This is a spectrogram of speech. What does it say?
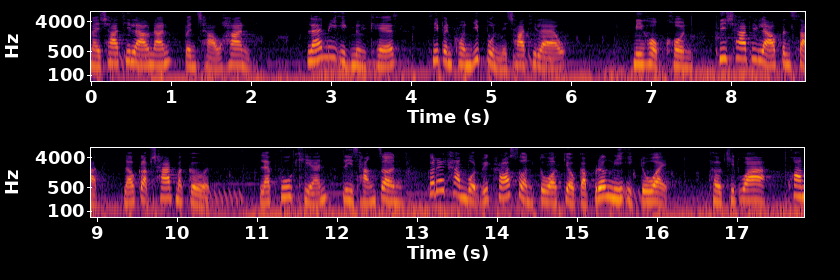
ในชาติที่แล้วนั้นเป็นชาวฮั่น และมีอีกหนึ่งเคส ที่เป็นคนญี่ปุ่นในชาติที่แล้ว มี 6 คนที่ชาติที่แล้วเป็นสัตว์ แล้วกลับชาติมาเกิด และผู้เขียนหลี่ชางเจินก็ได้ทำบทวิเคราะห์ส่วนตัวเกี่ยวกับเรื่องนี้อีกด้วย เธอคิดว่าความ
